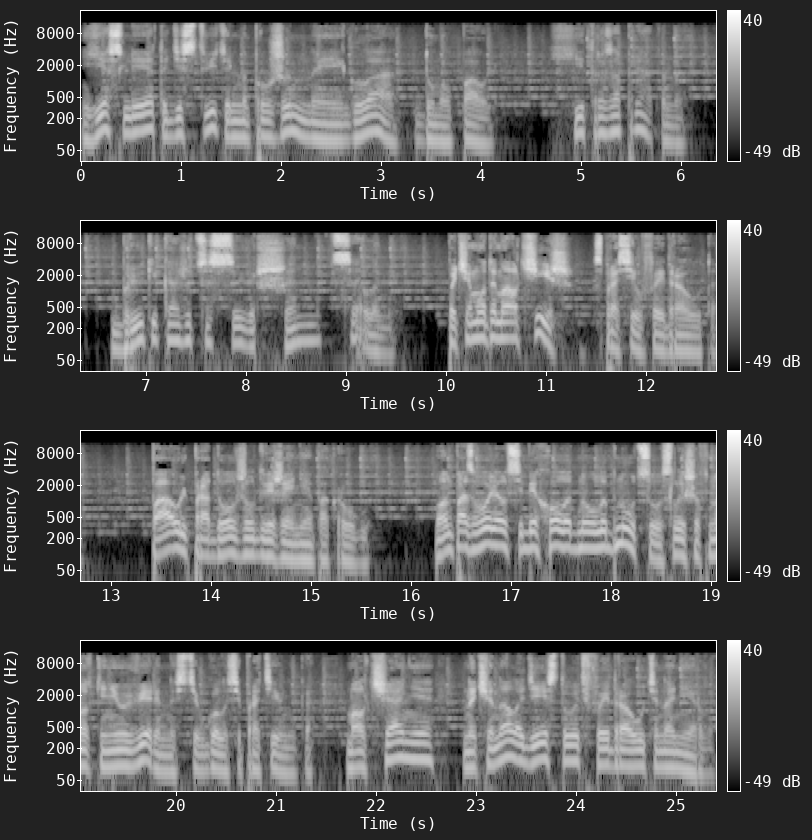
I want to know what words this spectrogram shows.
«Если это действительно пружинная игла, — думал Пауль, — хитро запрятана. Брюки кажутся совершенно целыми». «Почему ты молчишь?» — спросил Фейдраута. Пауль продолжил движение по кругу. Он позволил себе холодно улыбнуться, услышав нотки неуверенности в голосе противника. Молчание начинало действовать Фейдрауте на нервы.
